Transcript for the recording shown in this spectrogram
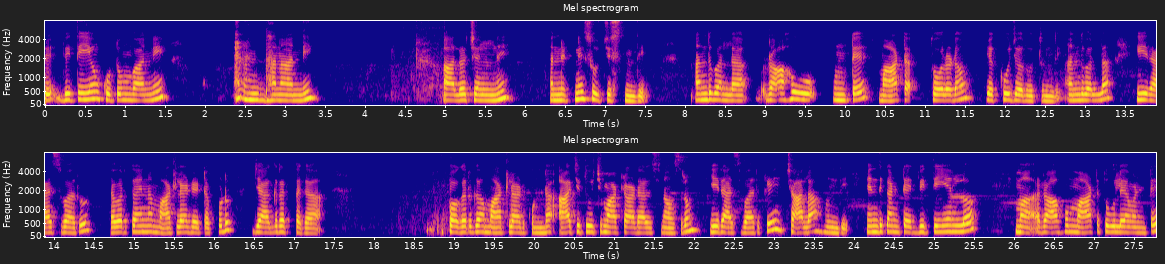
ద్వితీయం కుటుంబాన్ని ధనాన్ని ఆలోచనల్ని అన్నిటినీ సూచిస్తుంది. అందువల్ల రాహు ఉంటే మాట తోలడం ఎక్కువ జరుగుతుంది. అందువల్ల ఈ రాశివారు ఎవరితో అయినా మాట్లాడేటప్పుడు జాగ్రత్తగా పొగరుగా మాట్లాడకుండా ఆచితూచి మాట్లాడాల్సిన అవసరం ఈ రాశి వారికి చాలా ఉంది. ఎందుకంటే ద్వితీయంలో మా రాహు మాట తూలేమంటే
